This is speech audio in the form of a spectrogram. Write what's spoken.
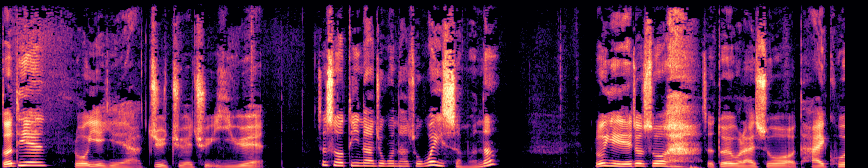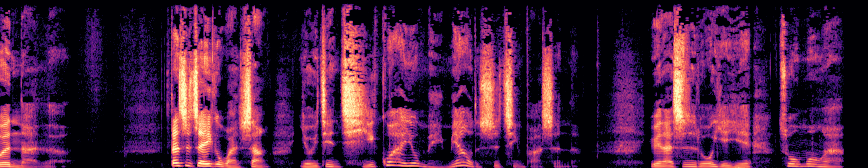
隔天，罗爷爷啊拒绝去医院。这时候，蒂娜就问他说：“为什么呢？”罗爷爷就说：“啊，这对我来说太困难了。”但是这一个晚上，有一件奇怪又美妙的事情发生了。原来是罗爷爷做梦啊，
